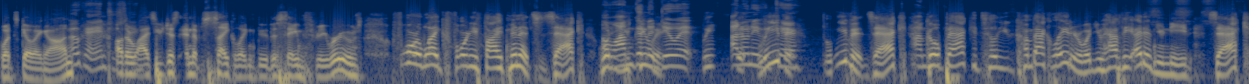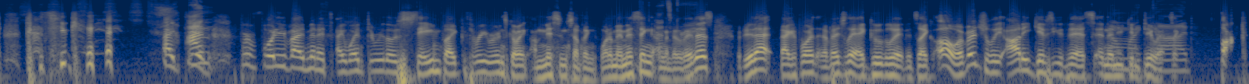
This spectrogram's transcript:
what's going on. okay. Interesting. Otherwise, you just end up cycling through the same three rooms for like 45 minutes. Zach, what oh, I'm gonna do it. Leave I don't even leave care. it. Leave it, Zach. I'm- Go back until you come back later when you have the item you need, Zach, because you can't. I did I'm- for 45 minutes. I went through those same like three rooms, going, "I'm missing something. What am I missing? I'm gonna do this, I'm gonna do that, back and forth." And eventually, I Google it, and it's like, "Oh, eventually, Ahti gives you this, and then oh you can do God. it." It's like, "Fuck."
